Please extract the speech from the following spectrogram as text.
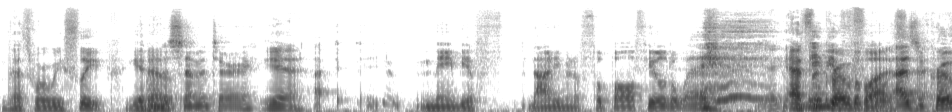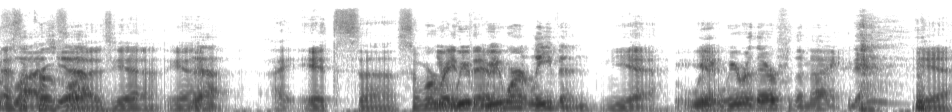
That's where we sleep. You From know, the cemetery, yeah. maybe a f- not even a football field away. As the a crow football- flies. As the crow flies. As the crow yeah. flies. Yeah, yeah. Yeah. I, it's uh, so we're Yeah, right we, there. we weren't leaving. Yeah, We, yeah. we were there for the night. yeah.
